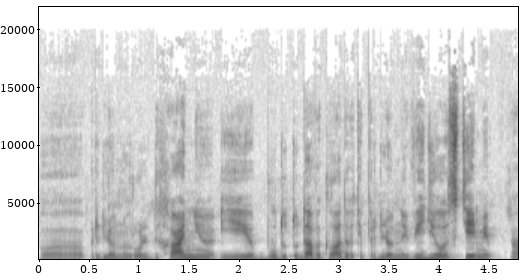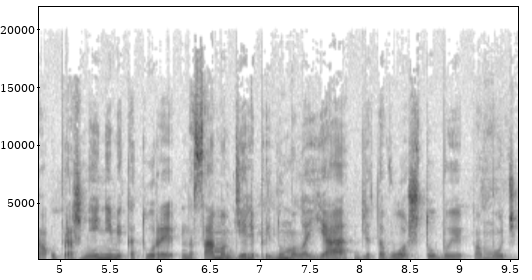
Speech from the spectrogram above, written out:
э, определенную роль дыханию и буду туда выкладывать определенные видео с теми э, упражнениями, которые на самом деле придумала я для того, чтобы помочь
